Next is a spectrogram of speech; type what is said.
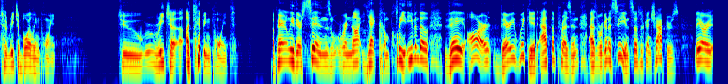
to reach a boiling point, to reach a, a tipping point. Apparently, their sins were not yet complete, even though they are very wicked at the present, as we're going to see in subsequent chapters They are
